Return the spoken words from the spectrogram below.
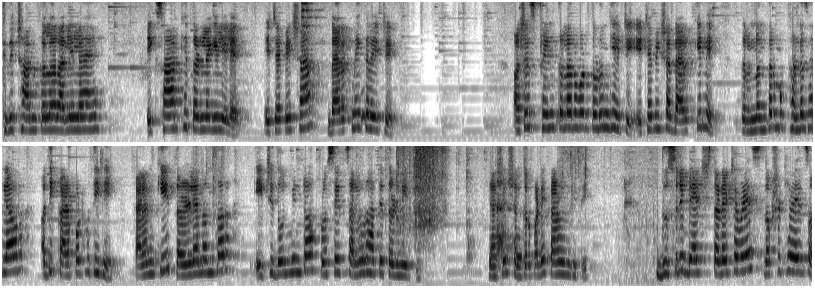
किती छान कलर आलेला आहे. एकसारखे तळले गेलेले आहेत. याच्यापेक्षा डार्क नाही करायचे. असेच फ्रेंड कलरवर तळून घ्यायचे. याच्यापेक्षा डार्क केले तर नंतर मग थंड झाल्यावर अधिक काळपट होतील हे. कारण की तळल्यानंतर याची दोन मिनटं प्रोसेस चालू राहते तळणीची. असे शंकरपाडे काढून घेते. दुसरी बॅच तळायच्या वेळेस लक्ष ठेवायचं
